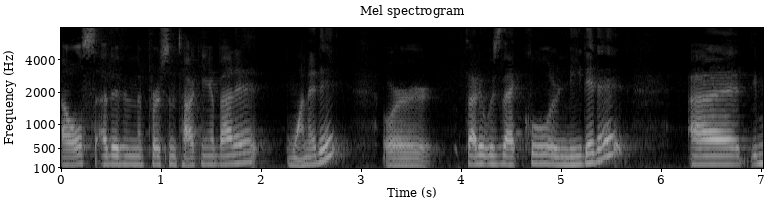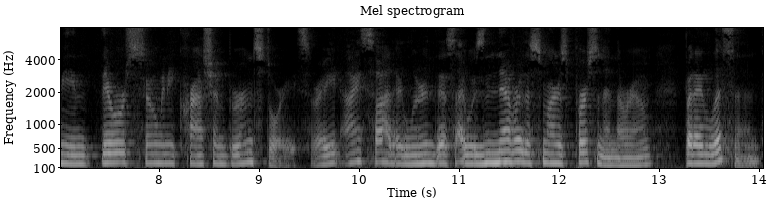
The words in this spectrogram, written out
else other than the person talking about it wanted it or thought it was that cool or needed it uh, I mean, there were so many crash and burn stories, right? I saw it. I learned this. I was never the smartest person in the room, but I listened.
